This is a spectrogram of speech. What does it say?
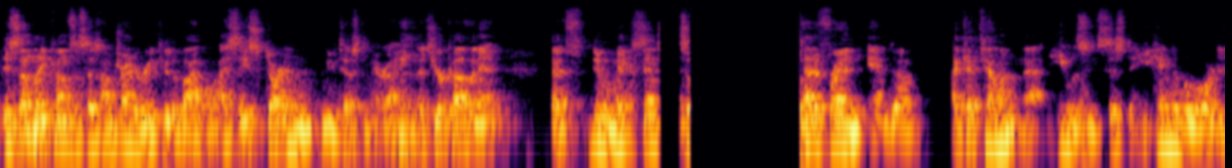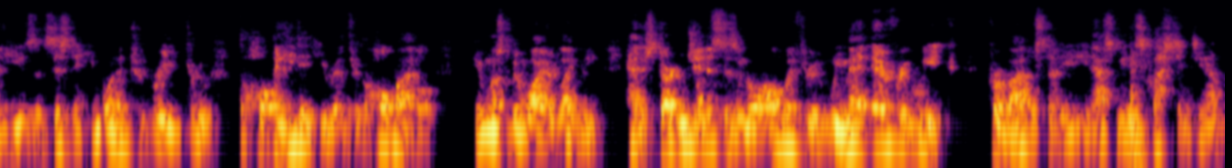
if somebody comes and says, I'm trying to read through the Bible, I say, start in the New Testament, right? That's your covenant. That's it'll make sense. So I had a friend and um, I kept telling him that. He was insistent. He came to the Lord and he is insistent. He wanted to read through the whole, and he did. He read through the whole Bible. He must have been wired like me. Had to start in Genesis and go all the way through. We met every week for a Bible study. He'd ask me these questions, you know.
